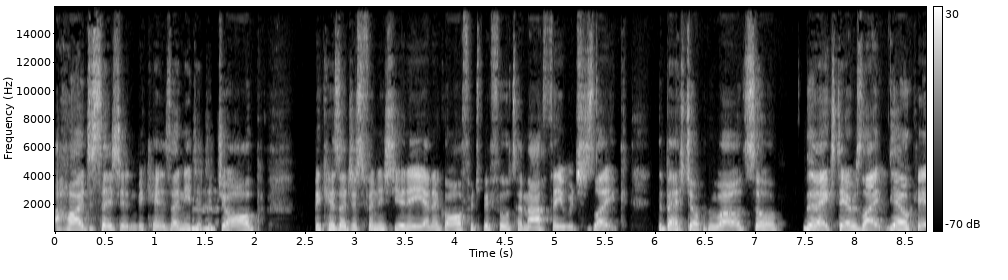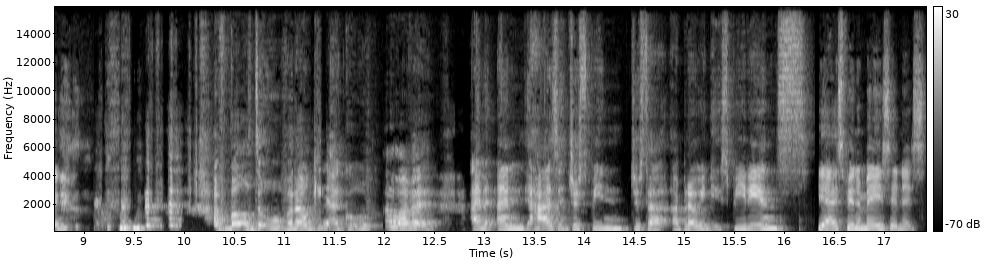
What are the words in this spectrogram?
a hard decision because I needed mm. a job because I just finished uni and I got offered to be a full time athlete, which is like the best job in the world. So the next day I was like, yeah, okay. I've mulled it over. I'll give it a go. I love it. And and has it just been just a, a brilliant experience? Yeah, it's been amazing. It's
